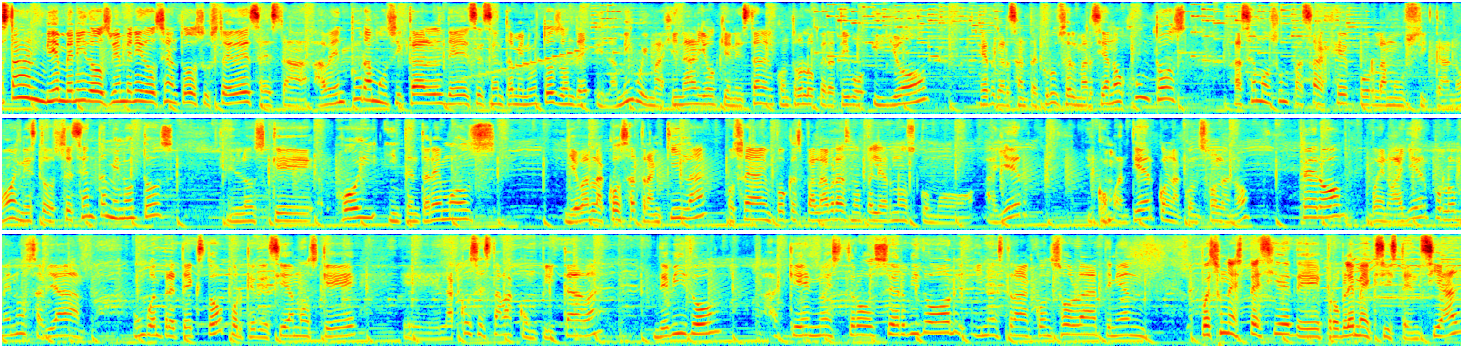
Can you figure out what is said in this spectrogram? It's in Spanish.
están? Bienvenidos, bienvenidos sean todos ustedes a esta aventura musical de 60 minutos donde el amigo imaginario, quien está en el control operativo y yo, Edgar Santa Cruz, el marciano, juntos hacemos un pasaje por la música, ¿no? En estos 60 minutos en los que hoy intentaremos llevar la cosa tranquila, o sea, en pocas palabras, no pelearnos como ayer y como antier con la consola, ¿no? Pero bueno, ayer por lo menos había un buen pretexto porque decíamos que eh, la cosa estaba complicada debido a que nuestro servidor y nuestra consola tenían pues una especie de problema existencial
